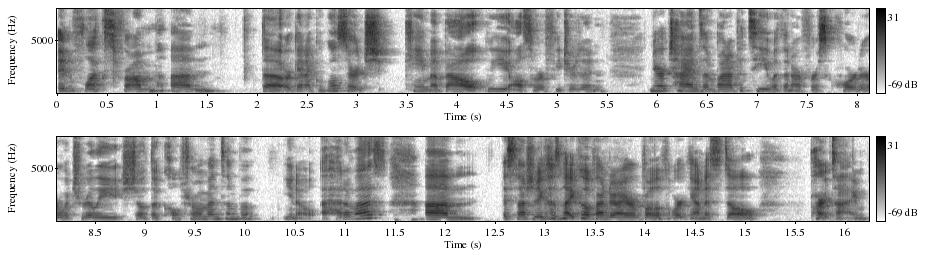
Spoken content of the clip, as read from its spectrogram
influx from um, the organic Google search came about, we also were featured in New York Times and Bon Appetit within our first quarter, which really showed the cultural momentum, you know, ahead of us. Um, especially because my co-founder and I are both working on it still part time,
